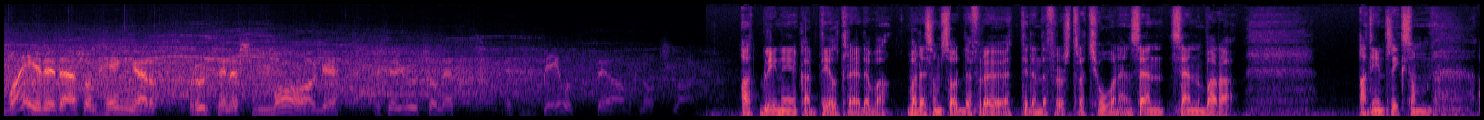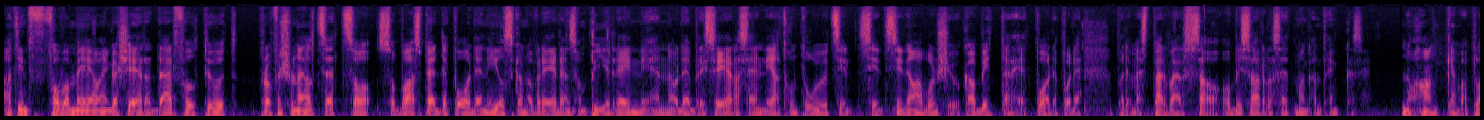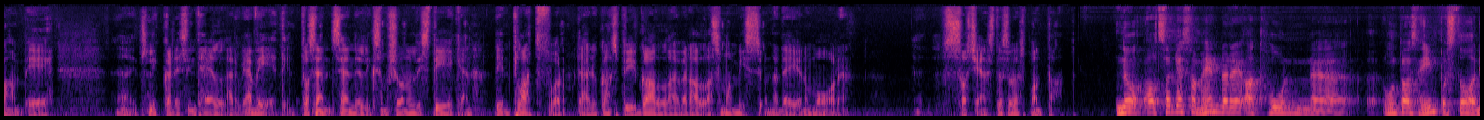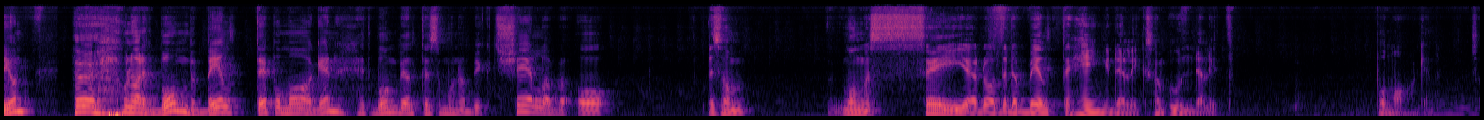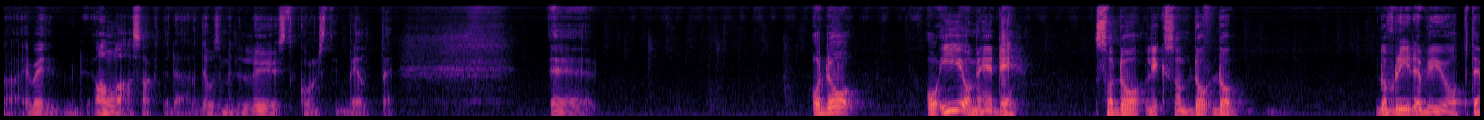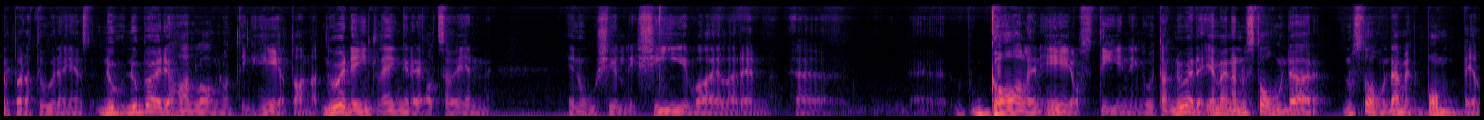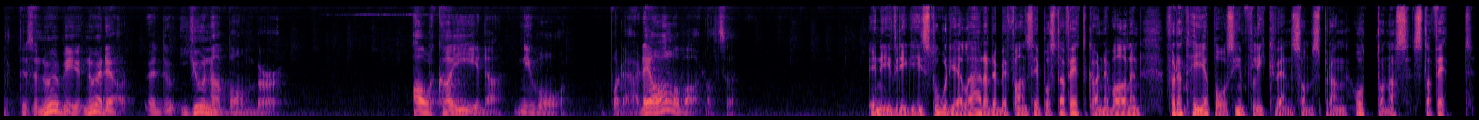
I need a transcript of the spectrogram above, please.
vad är det där som hänger runt hennes mage? Det ser ju ut som ett, ett bälte av något slag. Att bli nekad tillträde var, var det som sådde fröet till den där frustrationen. Sen, sen bara att inte, liksom, att inte få vara med och engagera där fullt ut professionellt sett så, så bara spädde på den ilskan och vreden som pyrde in i henne och det briserade sen i att hon tog ut sin, sin, sin avundsjuka och bitterhet på det på det, på det mest perversa och, och bisarra sätt man kan tänka sig. Nå, Hanken var plan B. Eh, det lyckades inte heller, jag vet inte. Och sen, sen är liksom journalistiken din plattform där du kan spy galla över alla som har missunnat dig genom åren. Så känns det sådär spontant. No, alltså det som händer är att hon, eh, hon tar sig in på stadion Eh, hon har ett bombbälte på magen, ett bombbälte som hon har byggt själv och det som många säger då att det där bältet hängde liksom underligt på magen. Så jag vet inte, alla har sagt det där, det var som ett löst konstigt bälte. Eh, och då, och i och med det, så då liksom, då, då då vrider vi ju upp temperaturen igen. Nu, nu börjar det handla om någonting helt annat. Nu är det inte längre alltså en, en oskyldig skiva eller en äh, galen EOS-tidning, utan nu är det, jag menar, nu står hon där, nu står hon där med ett bombbälte, så nu är, vi, nu är det Unabomber, Al-Qaida-nivå på det här. Det är allvar alltså. En ivrig historielärare befann sig på stafettkarnevalen för att heja på sin flickvän som sprang åttornas stafett.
